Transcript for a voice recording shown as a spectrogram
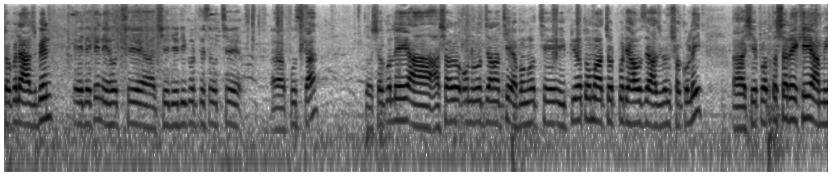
সকলে আসবেন। এই দেখেন এ হচ্ছে সে রেডি করতেছে হচ্ছে ফুচকা। তো সকলেই আসার অনুরোধ জানাচ্ছি এবং হচ্ছে এই প্রিয়তমা চটপটি হাউসে আসবেন সকলেই। সে প্রত্যাশা রেখে আমি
